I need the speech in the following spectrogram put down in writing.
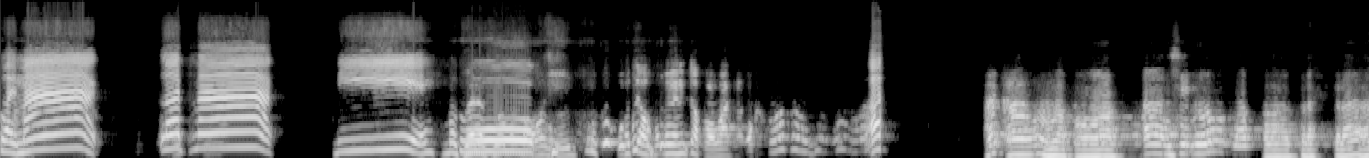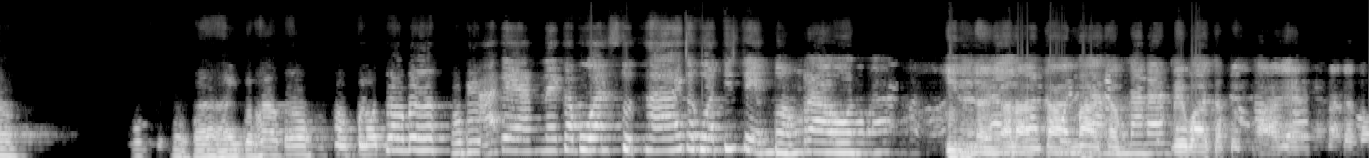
สวยมาก เลิศมาก ดีเมื่อถูคืนเรากผมเจ้าเพื่อนจ้าของวัด พระเขาละพออ้างสิโนละพากระกระให้กระเพราตัวปลอดจ้าแม่ผาแดงในกระบวนสุดท้ายกระบวนพิเศษของเรายิ่งใหญ่อลังการมากครับไม่ว่าจะเป็นขาแรงแล้วก็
